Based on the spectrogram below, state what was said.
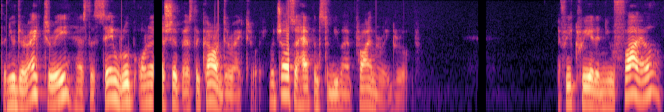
The new directory has the same group ownership as the current directory, which also happens to be my primary group. If we create a new file,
